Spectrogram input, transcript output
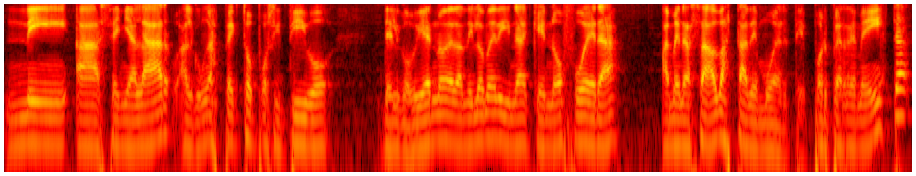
ni a señalar algún aspecto positivo del gobierno de Danilo Medina que no fuera amenazado hasta de muerte por PRMista,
